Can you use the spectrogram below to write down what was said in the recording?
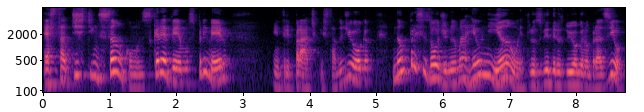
Essa distinção, como descrevemos primeiro, entre prática e estado de yoga, não precisou de nenhuma reunião entre os líderes do yoga no Brasil,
